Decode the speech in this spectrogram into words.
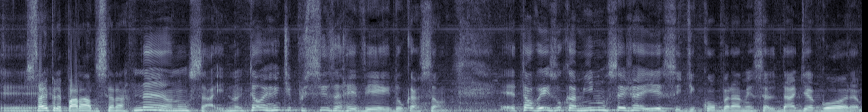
É... Sai preparado, será? Não, não sai. Então a gente precisa rever a educação. É, talvez o caminho não seja esse, de cobrar mensalidade agora,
